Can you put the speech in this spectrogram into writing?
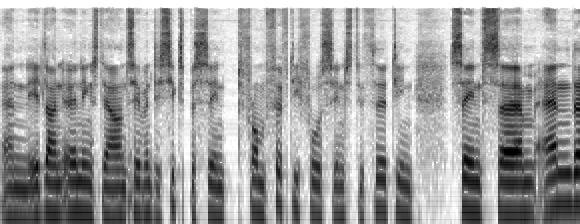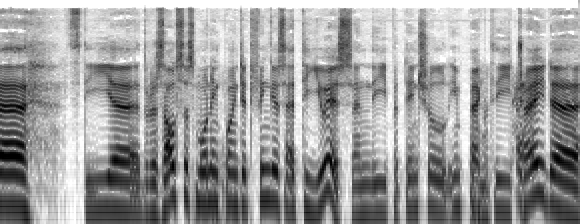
And headline earnings down 76% from 54 cents to 13 cents. Um, and uh, the uh, the results this morning pointed fingers at the U.S. and the potential impact the trade uh,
